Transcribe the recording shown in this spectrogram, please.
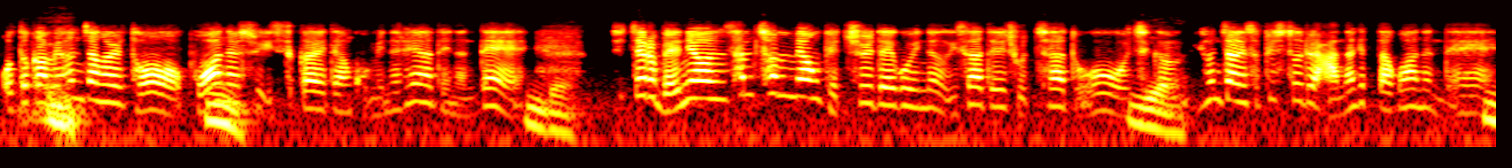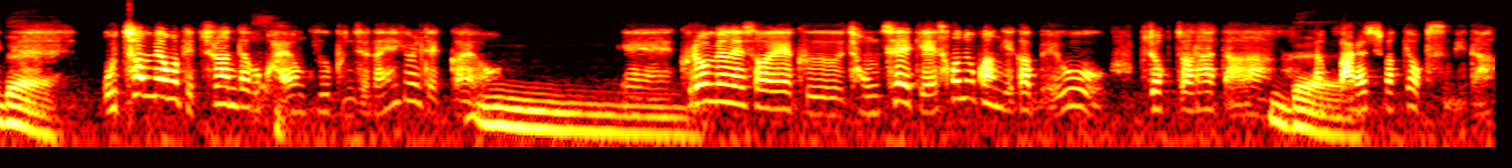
어떻게 하면 현장을 더 보완할 음. 수 있을까에 대한 고민을 해야 되는데 네. 실제로 매년 3천 명 배출되고 있는 의사들조차도 지금 현장에서 필수를 안 하겠다고 하는데 네. 5천 명을 배출한다고 과연 그 문제가 해결될까요? 음. 예, 그런 면에서의 그 정책의 선후 관계가 매우 부적절하다라고 네. 말할 수밖에 없습니다.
